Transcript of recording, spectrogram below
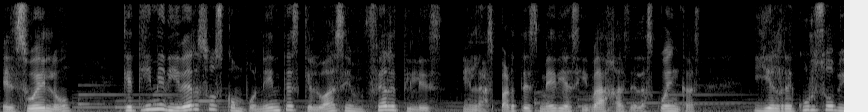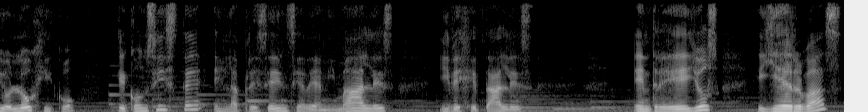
El suelo, que tiene diversos componentes que lo hacen fértiles en las partes medias y bajas de las cuencas, y el recurso biológico, que consiste en la presencia de animales y vegetales, entre ellos hierbas,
